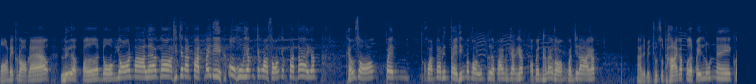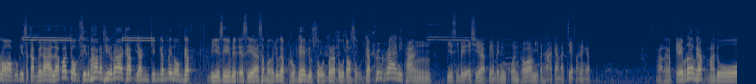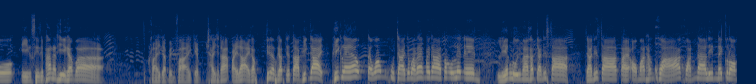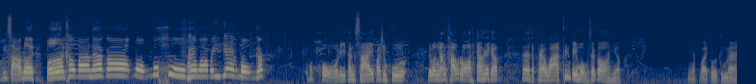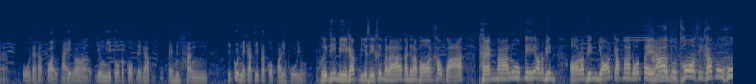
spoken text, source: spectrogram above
มองในกรอบแล้ว เลือกเปิดโด่งย้อนมาแล้วก็ทิชนันปัดไม่ดี โอ้โหยังจังหวะสองยังปัดได้ครับ แถวสองเป็นขวัญนรินเตะทิ้งมาก่อนอุ้งเกือไปเหมือนกันครับเอาเป็นทางด้านของขวัญจิราครับ น่าจะเป็นชุดสุดท้ายครับเปิดไปลุ้นในกรอบลูกนี้สกัดไว้ได้ แล้วก็จบ 45 นาทีแรกครับ ยังกินกันไม่ลงครับ BC บริตเอเชียเสมออยู่กับกรุงเทพอยู่ศูนย์ประตูต่อศูนย์ครับ ครึ่งแรกนี่ทาง BC บริเอเชียเปลี่ยนไปหนึ่งคน เพราะว่ามีปัญหาการบาดเจ็บอะนะครับเอาละครับเกมเริ่มครับมาดูอีก 45 นาทีครับว่า ใครจะเป็นฝ่ายเก็บชัยชนะไปได้ครับเชื่อมครับเจตาพลิกได้พลิกแล้ว แต่ว่าหูจ่ายจังหวะแรกไม่ได้ต้องเล่นเอง เลี้ยงลุยมาครับจานิสตา จานิสตาแต่ออกมาทางขวาขวัญดาลินในกรอบมี3เลย เปิดเข้ามาแล้วก็มงโอ้โหแพรวาไปแย่งมงครับ โอ้โห นี่ทางซ้ายพอชมพูเรียกว่าง้างเท้ารอแล้วนะครับแต่แพรวาขึ้นไปมงซะก่อนครับนี่ครับลอยตัวขึ้นมา โอ้แต่ถ้าปล่อยไปก็ยังมีตัวประกบนะครับ เป็นทาง พิกุลนะครับที่ประกบพลอยชมพูอยู่ พื้นที่มีครับ BC ขึ้นมาแล้วกาญจนาพรเข้าขวา แทงมาลูกนี้อรพินอรพินย้อนกลับมาโดนเตะอ้าวอ้าวจุดโทษสิครับโอ้โห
